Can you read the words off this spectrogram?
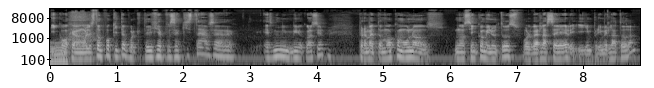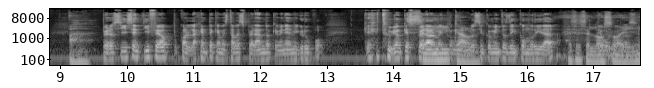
Y como que me molestó un poquito porque te dije, pues aquí está, o sea, es mi, mi vacunación. Pero me tomó como unos, unos cinco minutos volverla a hacer y imprimirla toda. Pero sí sentí feo con la gente que me estaba esperando, que venía en mi grupo, que tuvieron que esperarme como los cinco minutos de incomodidad. Hace celoso ahí.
